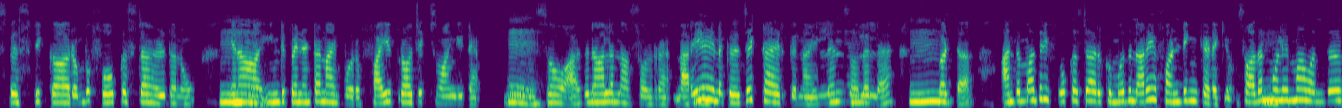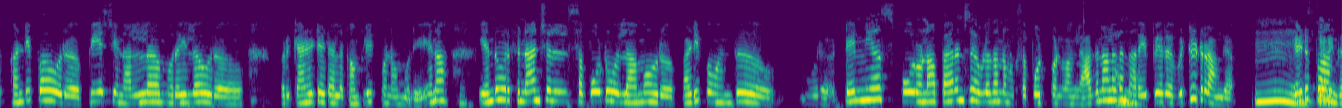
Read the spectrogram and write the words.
ஸ்பெசிபிக்கா ரொம்ப ஃபோக்கஸ்டா எழுதணும். ஏன்னா. இண்டிபெண்டா நான் இப்போ ஒரு ஃபைவ் ப்ராஜெக்ட்ஸ் வாங்கிட்டேன். சோ அதனால நான் சொல்றேன். நிறைய எனக்கு ரிஜெக்ட் ஆயிருக்கு. நான் இல்லைன்னு சொல்லல. பட் அந்த மாதிரி ஃபோக்கஸ்டா இருக்கும்போது நிறைய ஃபண்டிங் கிடைக்கும். சோ அதன் மூலயமா வந்து கண்டிப்பா ஒரு பிஎஸ்சி நல்ல முறையில ஒரு ஒரு கேண்டிடேட்டால கம்ப்ளீட் பண்ண முடியும். ஏன்னா எந்த ஒரு ஃபினான்ஷியல் சப்போர்ட்டும் இல்லாம ஒரு படிப்பை வந்து ஒரு டென் இயர்ஸ் போறோம்னா பேரண்ட்ஸ் எவ்வளவுதான் நமக்கு சப்போர்ட் பண்ணுவாங்க அதனாலதான் நிறைய பேர் விட்டுடுறாங்க. எடுப்பாங்க.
